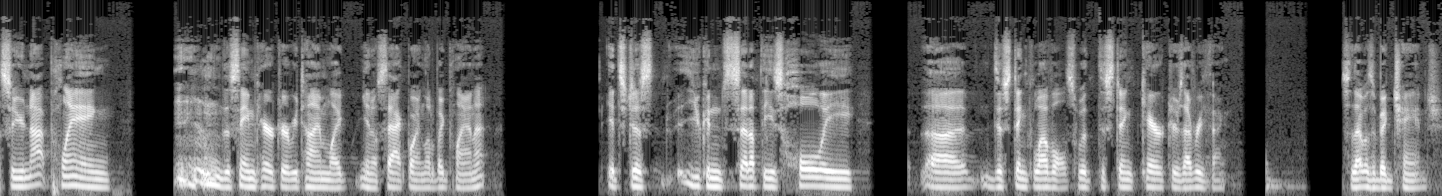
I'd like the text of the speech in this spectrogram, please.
So you're not playing the same character every time like, you know, Sackboy and Little Big Planet. It's just you can set up these wholly uh, distinct levels with distinct characters, everything. So that was a big change.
